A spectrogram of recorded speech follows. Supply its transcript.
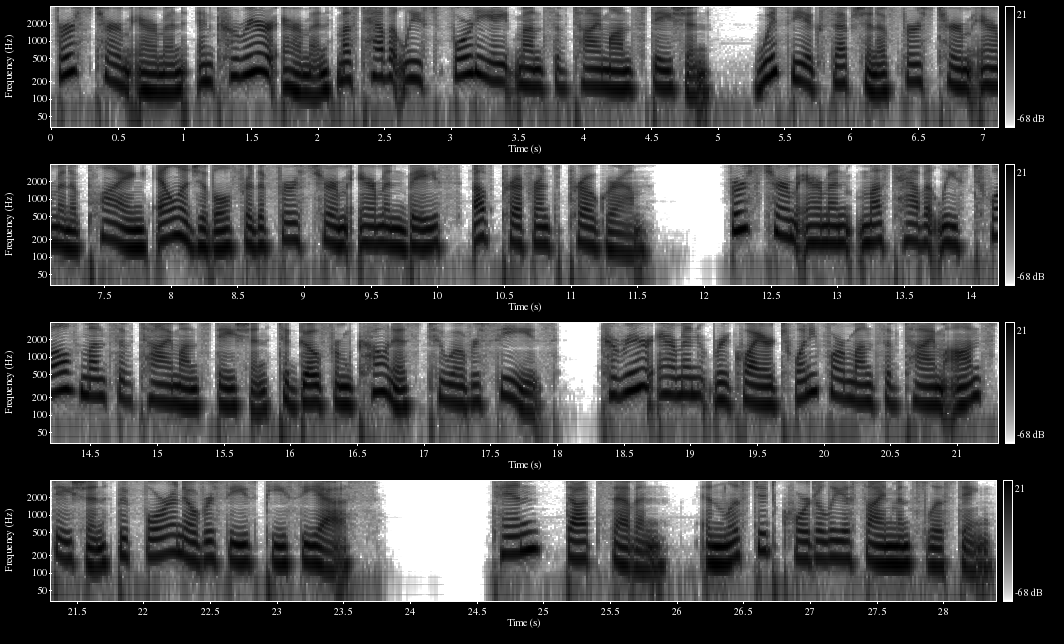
first term airmen and career airmen must have at least 48 months of time on station with the exception of first term airmen applying eligible for the first term airman base of preference program. First term airmen must have at least 12 months of time on station to go from CONUS to overseas. Career airmen require 24 months of time on station before an overseas PCS. 10.7 Enlisted Quarterly Assignments Listing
